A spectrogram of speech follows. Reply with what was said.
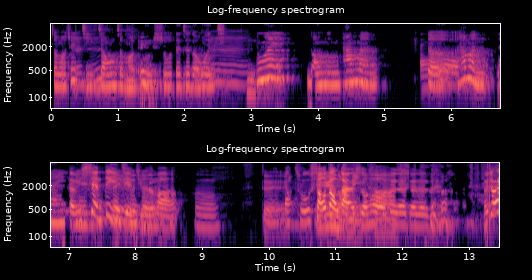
怎么去集中、嗯、怎么运输的这个问题。嗯、因为农民他们的、哦、他们那一等于限定解决的嘛，嗯。对，当初烧稻稈的时候，对对对对对，我就哎，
